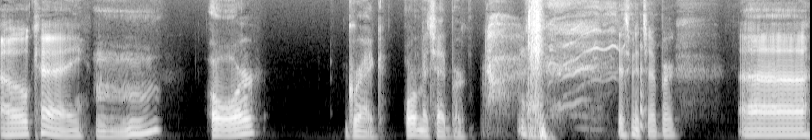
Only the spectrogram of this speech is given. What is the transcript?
Okay. mhm, or Greg or Mitch Hedberg. It's Mitch Hedberg. Uh,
